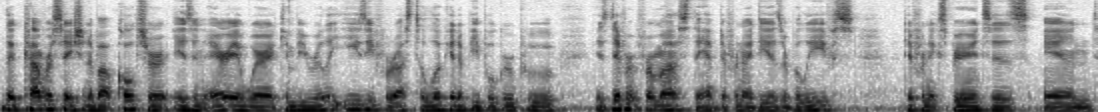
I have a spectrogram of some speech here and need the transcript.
the conversation about culture is an area where it can be really easy for us to look at a people group who is different from us. They have different ideas or beliefs, different experiences, and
